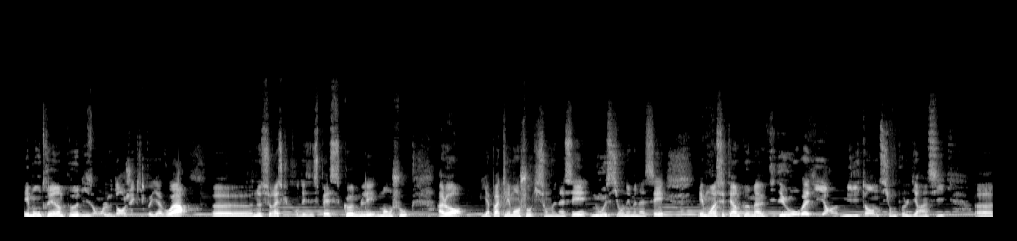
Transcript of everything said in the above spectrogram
et montrer un peu, disons, le danger qu'il peut y avoir euh, ne serait-ce que pour des espèces comme les manchots. Alors, il n'y a pas que les manchots qui sont menacés, nous aussi on est menacés. Et moi, c'était un peu ma vidéo, on va dire, militante, si on peut le dire ainsi, euh,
